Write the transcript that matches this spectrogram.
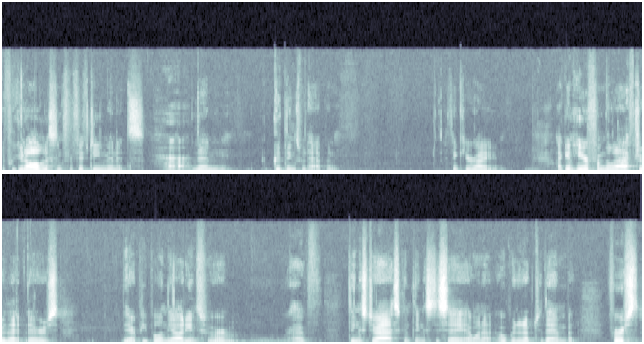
If we could all listen for 15 minutes, then good things would happen. I think you're right. I can hear from the laughter that there's there are people in the audience who are have things to ask and things to say. I want to open it up to them, but first,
